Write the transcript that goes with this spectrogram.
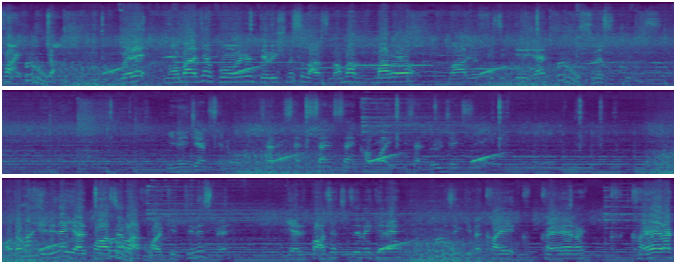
fight jump. Böyle normalde bu oyunun dövüşmesi lazım ama Mario Mario fizikleriyle üstüne Yeneceğim seni oğlum. Sen sen sen sen kafayı sen öleceksin. Adamın eline yelpaze var fark ettiniz mi? Yelpaze tutuyor ve gene bizim gibi kay, kayarak kayarak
